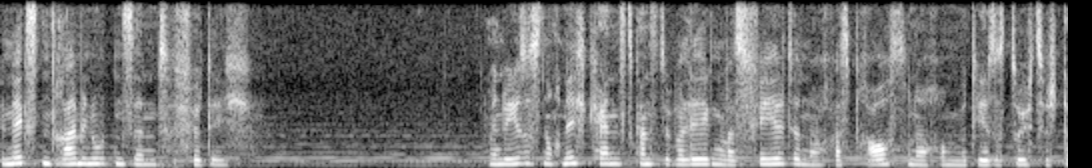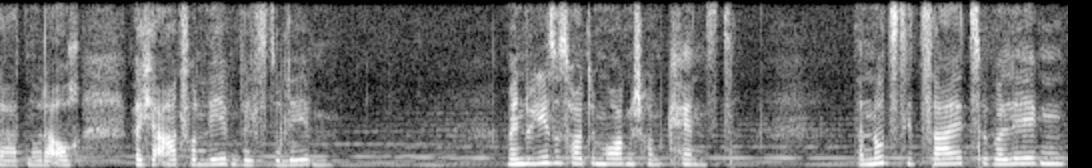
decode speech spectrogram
Die nächsten drei Minuten sind für dich. Wenn du Jesus noch nicht kennst, kannst du überlegen, was fehlte noch, was brauchst du noch, um mit Jesus durchzustarten oder auch welche Art von Leben willst du leben. Wenn du Jesus heute Morgen schon kennst, dann nutzt die Zeit zu überlegen,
